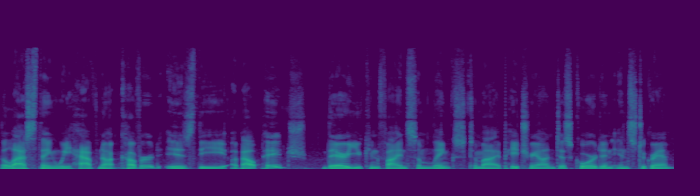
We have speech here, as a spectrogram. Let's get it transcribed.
The last thing we have not covered is the About page. There you can find some links to my Patreon, Discord, and Instagram.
